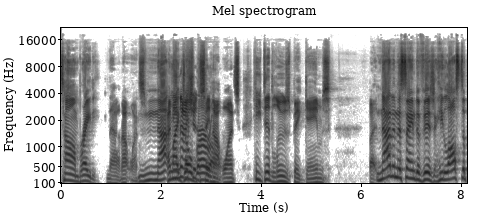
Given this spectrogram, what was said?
Tom Brady. No, not once. Not I mean, like I Joe say Burrow. not once. He did lose big games, but Not in the same division. He lost to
